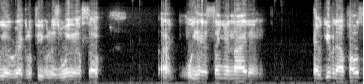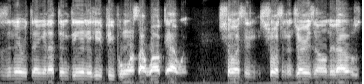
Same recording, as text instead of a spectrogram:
we're regular people as well. So I, we had senior night and have given out posters and everything, and I think then it hit people once I walked out with shorts and shorts and a jersey on that I was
